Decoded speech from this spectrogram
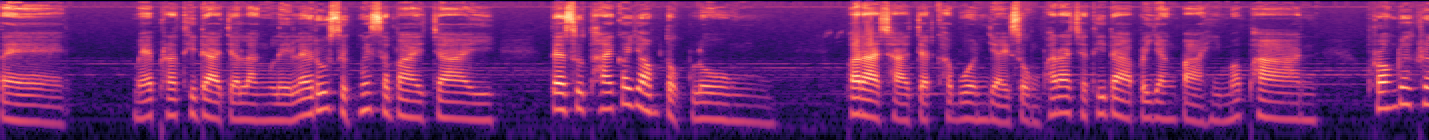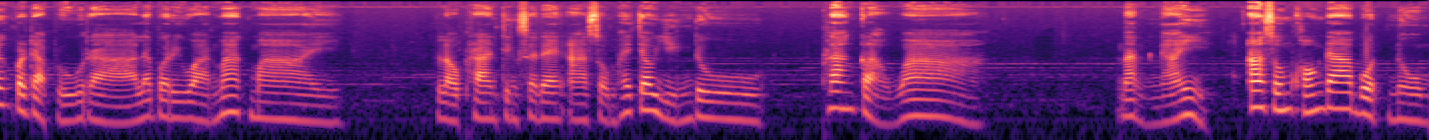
แตก แม้พระธิดาจะลังเลและรู้สึกไม่สบายใจ แต่สุดท้ายก็ยอมตกลง พระราชาจัดขบวนใหญ่ส่งพระราชธิดาไปยังป่าหิมพานต์พร้อมด้วยเครื่องประดับหรูหราและบริวารมากมาย เหล่าพรานจึงแสดงอาสมให้เจ้าหญิงดู พลางกล่าวว่า นั่นไง อาสมของดาบทหนุ่ม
